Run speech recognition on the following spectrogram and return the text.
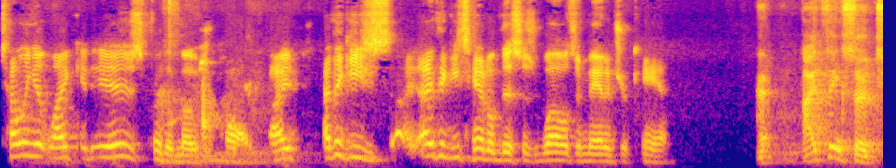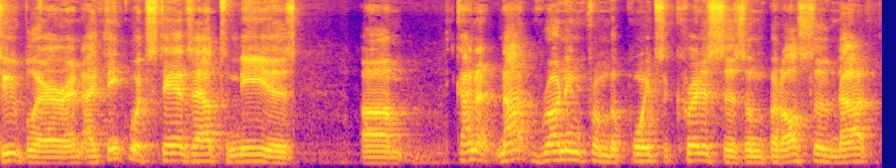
telling it like it is for the most part. I, I think he's I think he's handled this as well as a manager can. I think so too, Blair. And I think what stands out to me is um, kind of not running from the points of criticism, but also not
